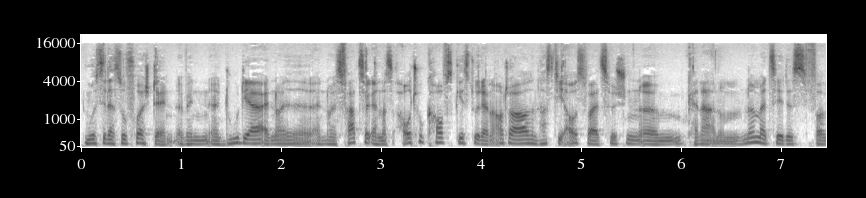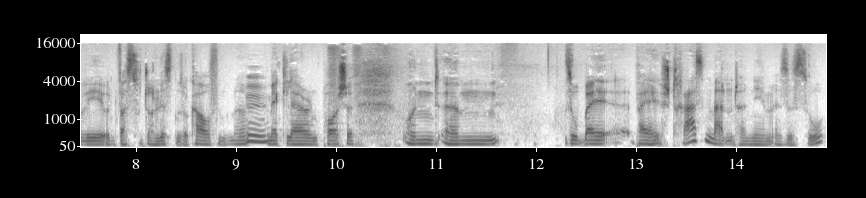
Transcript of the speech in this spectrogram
Du musst dir das so vorstellen, wenn äh, du dir ein, neue, ein neues Fahrzeug, ein neues Auto kaufst, gehst du dein Auto aus und hast die Auswahl zwischen, ähm, keine Ahnung, ne, Mercedes, VW und was so Journalisten so kaufen, ne? McLaren, Porsche. Und ähm, so bei, bei Straßenbahnunternehmen ist es so,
